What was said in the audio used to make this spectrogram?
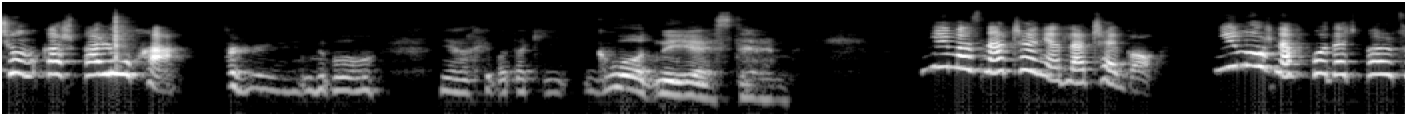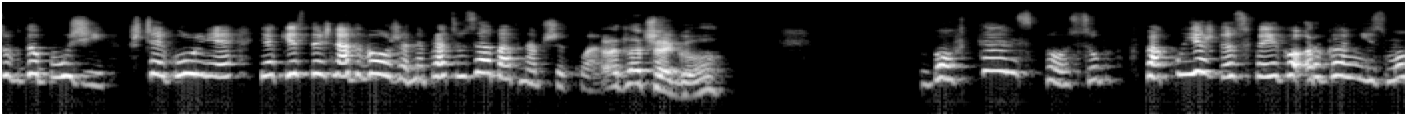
ciumkasz palucha. No bo ja chyba taki głodny jestem. Nie ma znaczenia dlaczego. Nie można wkładać palców do buzi, szczególnie jak jesteś na dworze, na placu zabaw na przykład. A dlaczego? Bo w ten sposób wpakujesz do swojego organizmu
